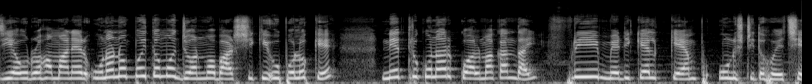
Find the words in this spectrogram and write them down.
জিয়াউর রহমানের উনানব্বইতম জন্মবার্ষিকী উপলক্ষে নেত্রকোনার কলমাকান্দায় ফ্রি মেডিকেল ক্যাম্প অনুষ্ঠিত হয়েছে।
